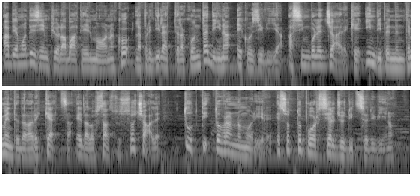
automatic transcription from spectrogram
Abbiamo ad esempio l'abate e il monaco, la prediletta e la contadina e così via, a simboleggiare che indipendentemente dalla ricchezza e dallo status sociale, tutti dovranno morire e sottoporsi al giudizio divino.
